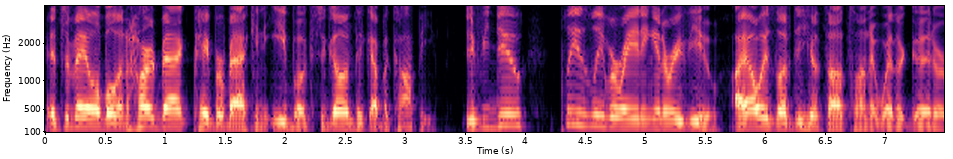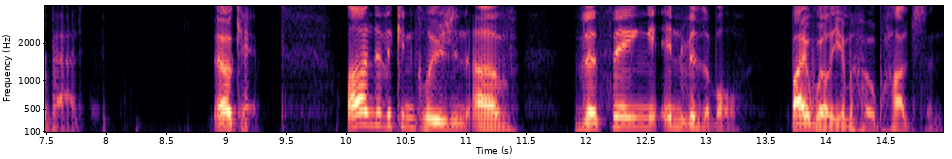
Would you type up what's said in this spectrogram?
It's available in hardback, paperback, and ebook, so go and pick up a copy. If you do, please leave a rating and a review. I always love to hear thoughts on it, whether good or bad. Okay, on to the conclusion of The Thing Invisible by William Hope Hodgson.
